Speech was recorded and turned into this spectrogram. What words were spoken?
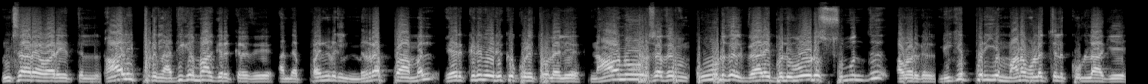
மின்சார வாரியத்தில் காலிப்பணிகள் அதிகமாக இருக்கிறது. அந்த பணியிடங்கள் நிரப்பாமல் ஏற்கனவே இருக்கக்கூடிய தொழில் நானூறு சதவீதம் கூடுதல் வேலை பலுவோடு சுமந்து அவர்கள் மிகப்பெரிய மன உளைச்சலுக்கு உள்ளாகி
